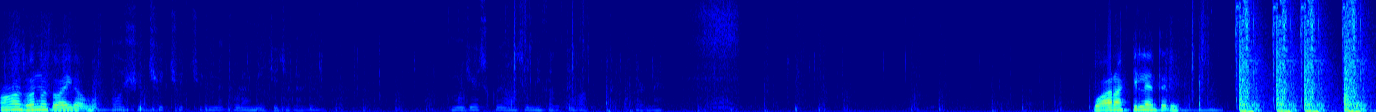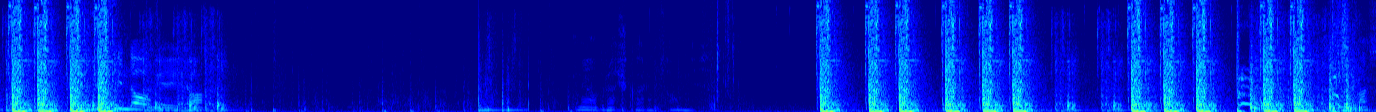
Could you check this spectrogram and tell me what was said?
हाँ जोन में तो आएगा वो। ओह शिट शिट शिट शिट मैं थोड़ा नीचे चला गया। मुझे इसको यहाँ से निकलते वक्त पकड़ना है बारह किल हैं तेरे ज़िंदा हो गया येरा मैं अब रश कर रहा हूँ सामने से बस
